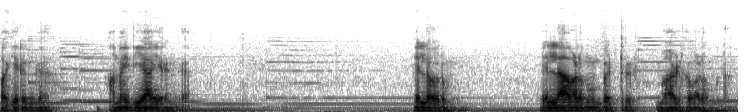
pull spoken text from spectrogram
பகிருங்க அமைதியாக இருங்க. எல்லோரும் எல்லா வளமும் பெற்று வாழ்க வளமுடன்.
